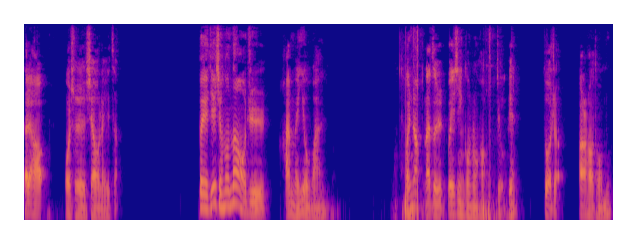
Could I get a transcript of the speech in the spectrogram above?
大家好，我是小雷子。北极熊的闹剧还没有完。文章来自于微信公众号“九编”，作者二号头目。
